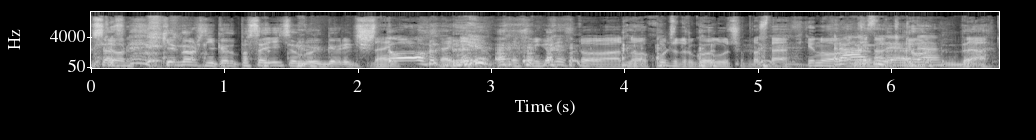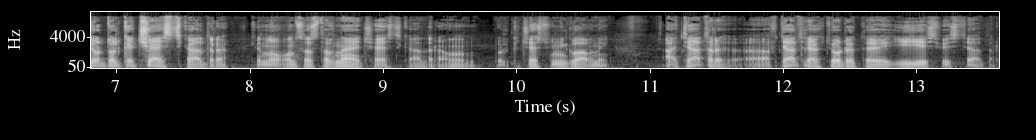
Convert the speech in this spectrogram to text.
Сейчас киношника посадить, он будет говорить, что? Да нет, мы же не говорим, что одно хуже, другое лучше. Просто в кино актер, да, актер только часть кадра в кино, он составная часть кадра, он только часть, он не главный. А театр, а в театре актер это и есть весь театр.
